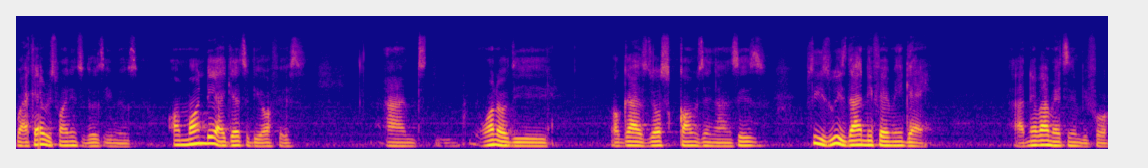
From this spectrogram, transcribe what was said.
But I kept responding to those emails. On Monday, I get to the office, and one of the guys just comes in and says, Please, who is that Nifemi guy? I'd never met him before.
